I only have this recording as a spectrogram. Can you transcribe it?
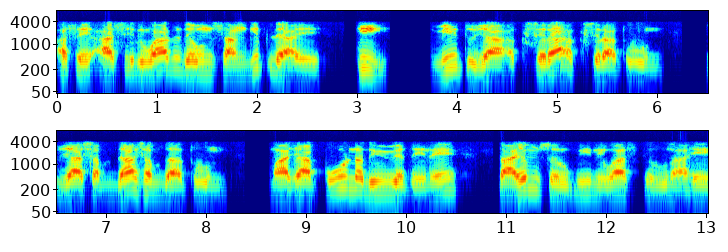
असे आशीर्वाद देऊन सांगितले आहे की मी तुझ्या अक्षरा अक्षरातून तुझ्या शब्दा शब्दातून माझ्या पूर्ण दिव्यतेने कायमस्वरूपी निवास करून आहे.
